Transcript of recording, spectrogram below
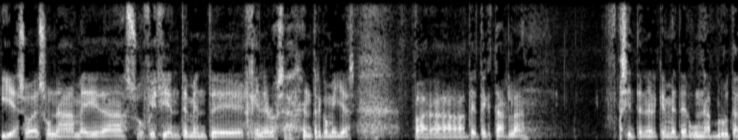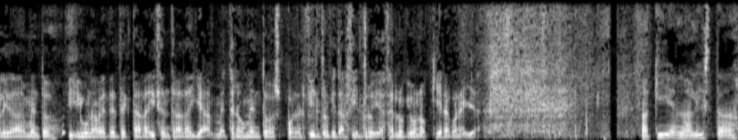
y eso es una medida suficientemente generosa, entre comillas, para detectarla sin tener que meter una brutalidad de aumento y una vez detectada y centrada ya meter aumentos, poner filtro, quitar filtro y hacer lo que uno quiera con ella. Aquí en la lista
